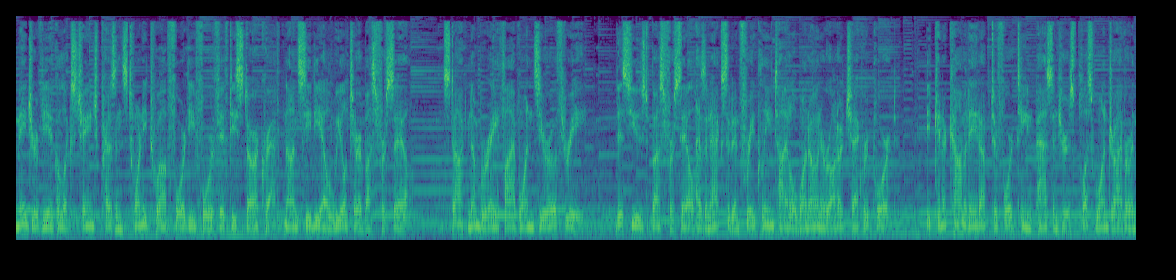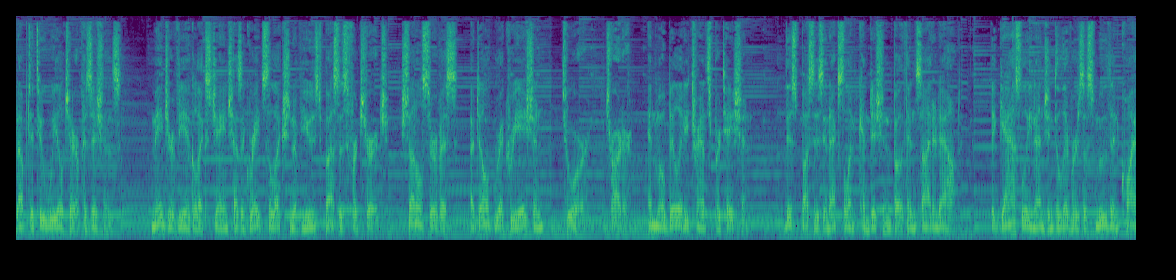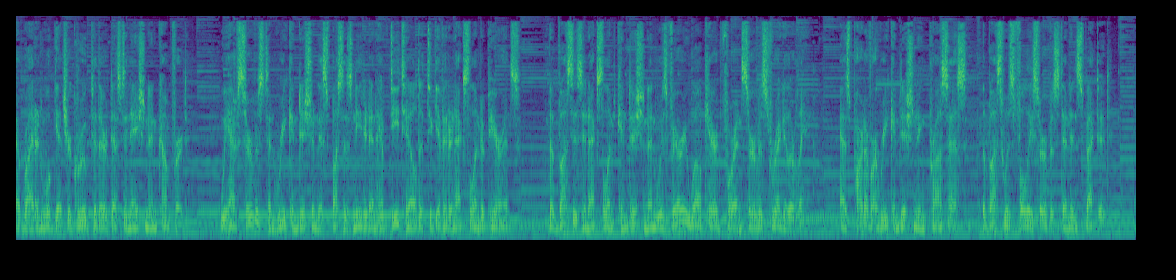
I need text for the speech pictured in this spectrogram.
Major Vehicle Exchange presents 2012 Ford E450 Starcraft non-CDL wheelchair bus for sale. Stock number A5103. This used bus for sale has an accident-free clean Title 1 owner auto check report. It can accommodate up to 14 passengers plus one driver and up to two wheelchair positions. Major Vehicle Exchange has a great selection of used buses for church, shuttle service, adult recreation, tour, charter, and mobility transportation. This bus is in excellent condition both inside and out. The gasoline engine delivers a smooth and quiet ride and will get your group to their destination in comfort. We have serviced and reconditioned this bus as needed and have detailed it to give it an excellent appearance. The bus is in excellent condition and was very well cared for and serviced regularly. As part of our reconditioning process, the bus was fully serviced and inspected.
